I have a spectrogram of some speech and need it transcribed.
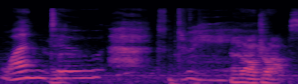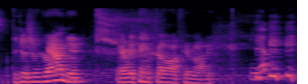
One, two, three. And it all drops. Because you're grounded, everything fell off your body. Yep.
